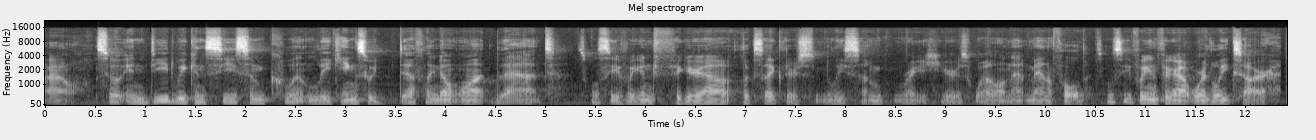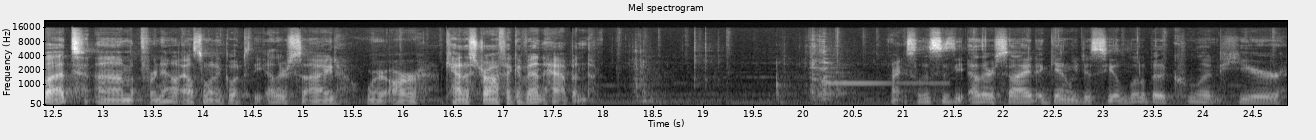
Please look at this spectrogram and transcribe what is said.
Wow. So indeed we can see some coolant leaking, so we definitely don't want that. We'll see if we can figure out, looks like there's at least some right here as well on that manifold. So we'll see if we can figure out where the leaks are. But um, for now, I also wanna go to the other side where our catastrophic event happened. Right, so this is the other side. Again, we just see a little bit of coolant here.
